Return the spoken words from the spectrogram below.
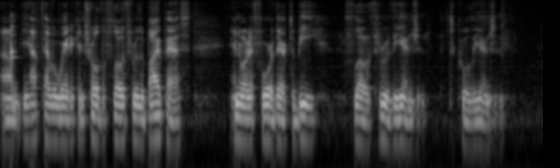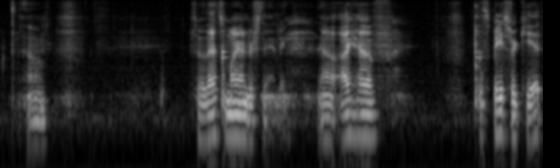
um, you have to have a way to control the flow through the bypass in order for there to be flow through the engine to cool the engine. Um, so that's my understanding. Now I have the spacer kit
